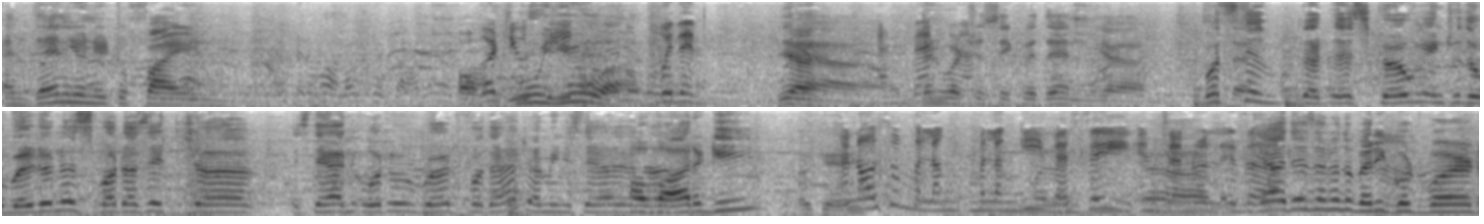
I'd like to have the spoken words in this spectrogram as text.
and then you need to find of what you who see you are within. Yeah. And then and what you seek within. Yeah. What's the this going into the wilderness? What does it? Uh, is there an Urdu word for that? I mean, is there avargi? Okay. And also malang, malangi, malangi in uh, general is a yeah. There's another very good word.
